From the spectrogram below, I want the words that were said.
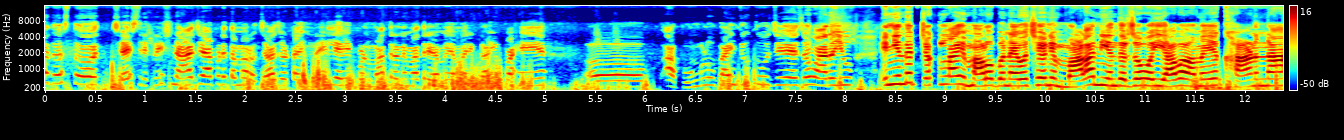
હેલો દોસ્તો, જય શ્રી કૃષ્ણ. આજે આપણે તમારો જાજો ટાઈમ નહીં લેવી, પણ માત્ર ને માત્ર અમે અમારી ગાયો પાસે આ ભૂંગળું બાંધ્યું હતું જે જો રહ્યું. એની અંદર ચકલાએ માળો બનાવ્યો છે અને માળાની અંદર જોવો એ આવા અમે ખાણના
